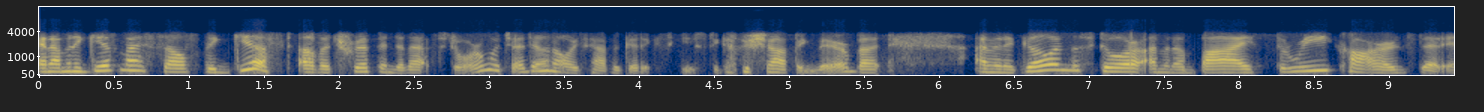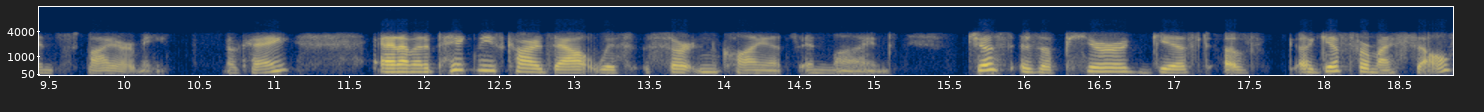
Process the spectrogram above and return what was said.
and I'm going to give myself the gift of a trip into that store, which I don't always have a good excuse to go shopping there, but I'm going to go in the store. I'm going to buy three cards that inspire me. Okay. And I'm going to pick these cards out with certain clients in mind, just as a pure gift of a gift for myself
